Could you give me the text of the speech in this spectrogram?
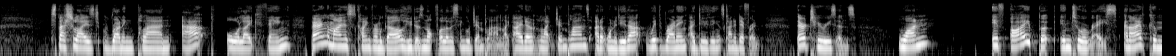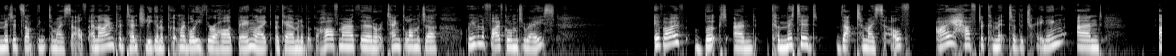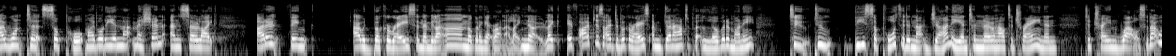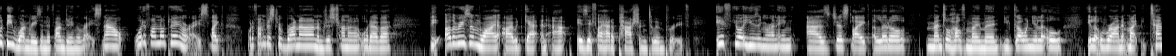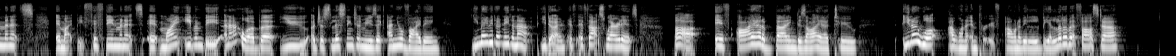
specialized running plan app or like thing. Bearing in mind, this is coming from a girl who does not follow a single gym plan. Like, I don't like gym plans. I don't want to do that. With running, I do think it's kind of different. There are two reasons. One, if I book into a race and I've committed something to myself and I'm potentially going to put my body through a hard thing, like, okay, I'm going to book a half marathon or a 10 kilometer or even a five kilometer race, if I've booked and committed that to myself, I have to commit to the training and I want to support my body in that mission. And so, like, I don't think I would book a race and then be like, oh, I'm not going to get Runna. Like, no, like, if I've decided to book a race, I'm going to have to put a little bit of money to, to be supported in that journey and to know how to train and to train well. So that would be one reason if I'm doing a race. Now, what if I'm not doing a race? Like, what if I'm just a runner and I'm just trying to whatever? The other reason why I would get an app is if I had a passion to improve. If you're using running as just like a little mental health moment, you go on your little your little run, it might be 10 minutes, it might be 15 minutes, it might even be an hour, but you are just listening to music and you're vibing. You maybe don't need an app. You don't if if that's where it is. But if I had a burning desire to you know what? I want to improve. I want to be, be a little bit faster.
